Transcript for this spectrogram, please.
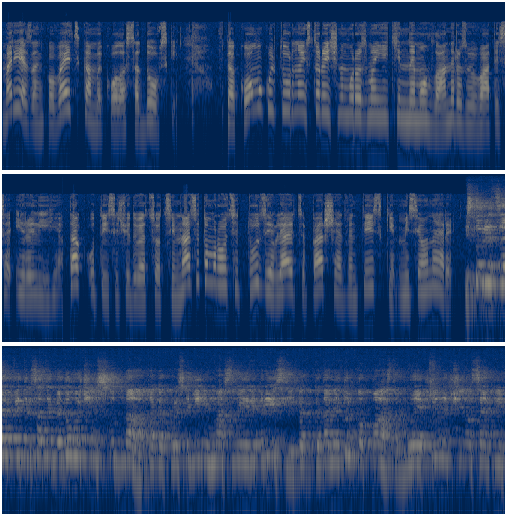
Марія Заньковецька, Микола Садовський. Такому культурно-історичному розмаїтті не могла не розвиватися і релігія. Так, у 1917 році тут з'являються перші адвентистські місіонери. Історія церкви 30-х годов дуже скудна, так як происходили масової репресії, когда не только пастор, но й активних членів церкви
